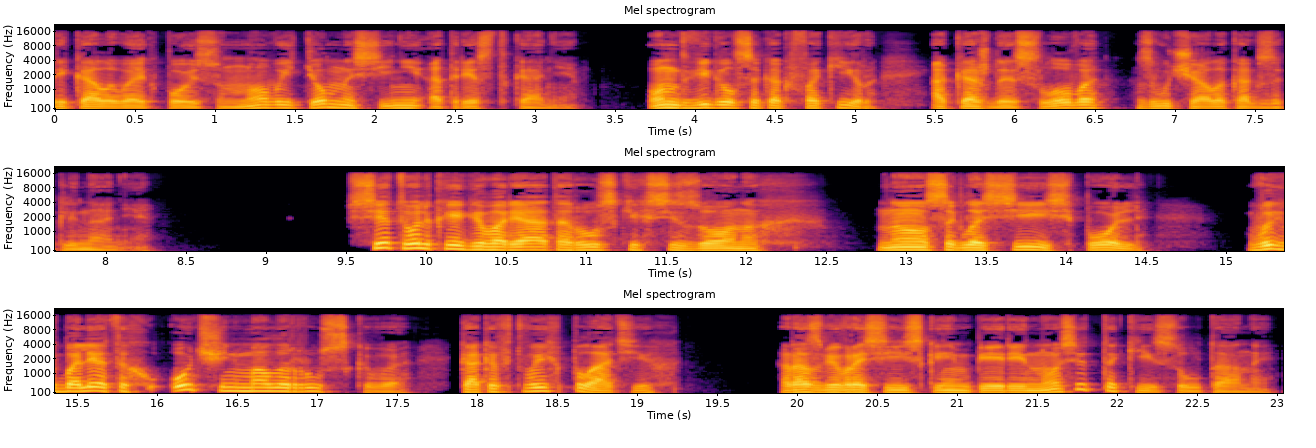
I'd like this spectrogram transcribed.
прикалывая к поясу новый темно-синий отрез ткани. Он двигался как факир, а каждое слово звучало как заклинание. Все только и говорят о русских сезонах. Но согласись, Поль, в их балетах очень мало русского, как и в твоих платьях. Разве в Российской империи носят такие султаны?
